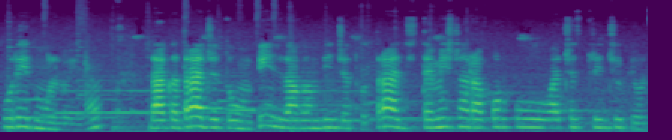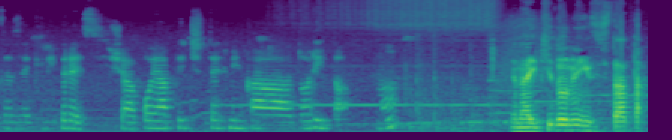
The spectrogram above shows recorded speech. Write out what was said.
cu ritmul lui, nu? Dacă trage tu împingi, dacă împinge tu tragi, te miști în raport cu acest principiu, îl dezechilibrezi și apoi aplici tehnica dorită, nu? În Aikido nu există atac.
